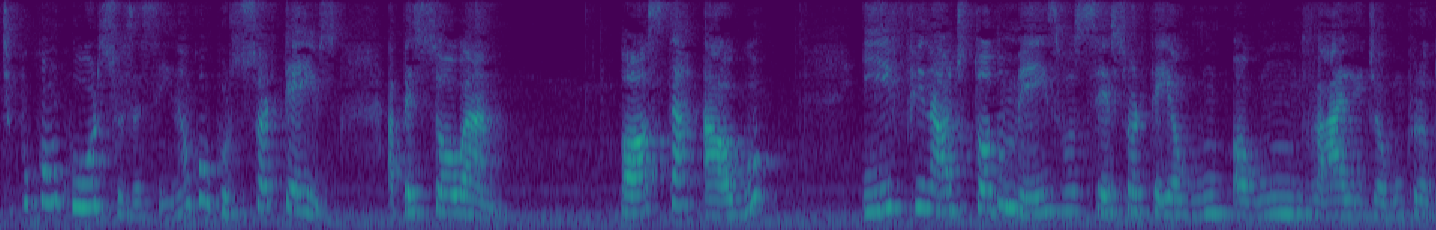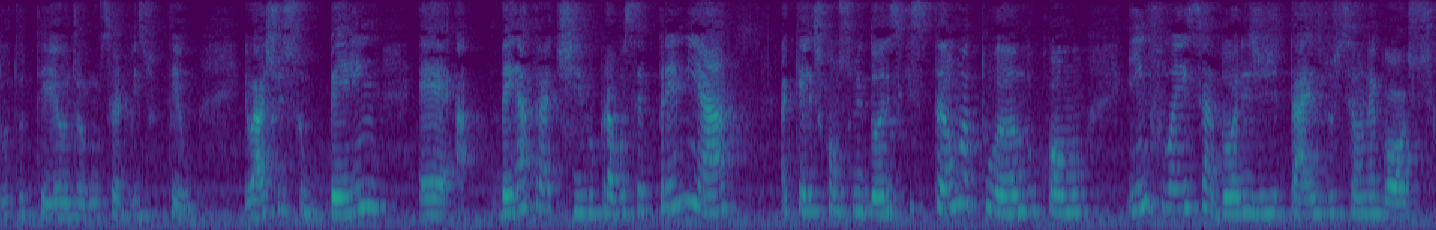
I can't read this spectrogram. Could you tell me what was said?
tipo concursos, assim, não concursos, sorteios. A pessoa posta algo e final de todo mês você sorteia algum, algum vale de algum produto teu, de algum serviço teu. Eu acho isso bem, é, bem atrativo para você premiar aqueles consumidores que estão atuando como influenciadores digitais do seu negócio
